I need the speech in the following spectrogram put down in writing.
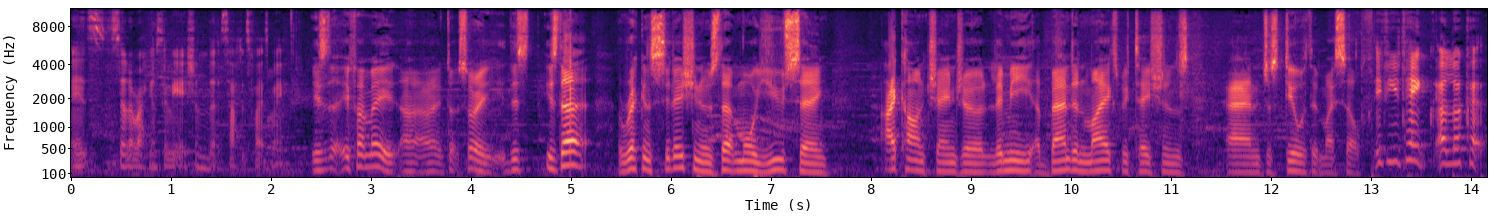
it's still a reconciliation that satisfies me. Is that, if I may, uh, I sorry, this is that a reconciliation or is that more you saying, I can't change her, let me abandon my expectations and just deal with it myself? If you take a look at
